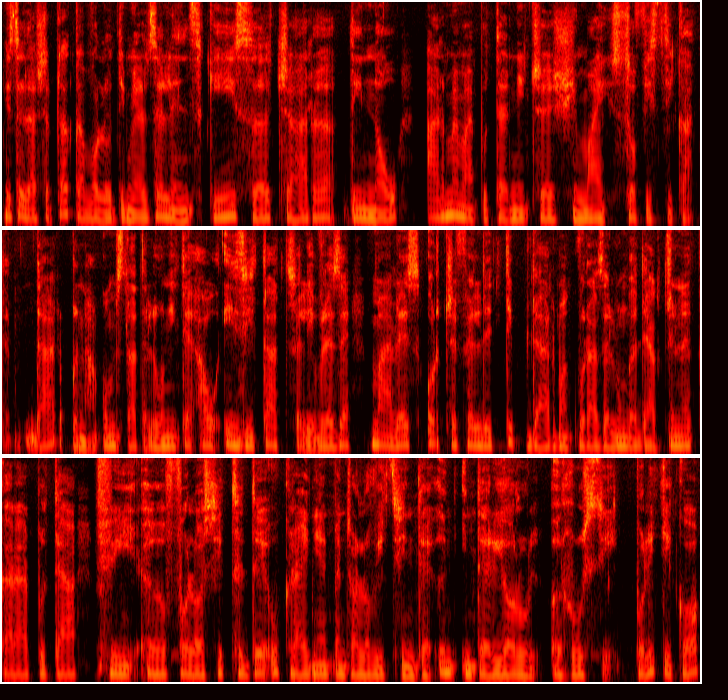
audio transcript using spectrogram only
Este de așteptat ca Volodymyr Zelensky să ceară din nou arme mai puternice și mai sofisticate. Dar, până acum, Statele Unite au ezitat să livreze mai ales orice fel de tip de armă cu rază lungă de acțiune care ar putea fi uh, folosit de ucrainieni pentru a lovi ținte în interiorul Rusiei. Politico,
